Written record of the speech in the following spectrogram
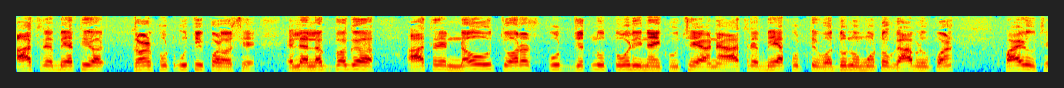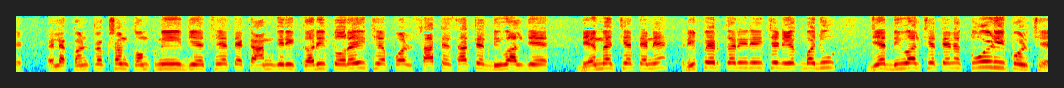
આશરે બેથી ત્રણ ફૂટ ઊંચી પણ હશે. એટલે લગભગ આશરે નવ ચોરસ ફૂટ જેટલું તોડી નાખ્યું છે અને આશરે બે ફૂટથી વધુનું મોટું ગાબડું પણ પાડ્યું છે. એટલે કન્સ્ટ્રક્શન કંપની જે છે તે કામગીરી કરી તો રહી છે, પણ સાથે સાથે દિવાલ જે ડેમેજ છે તેને રિપેર કરી રહી છે ને એક બાજુ. જે દિવાલ છે તેને તોડી પણ છે.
